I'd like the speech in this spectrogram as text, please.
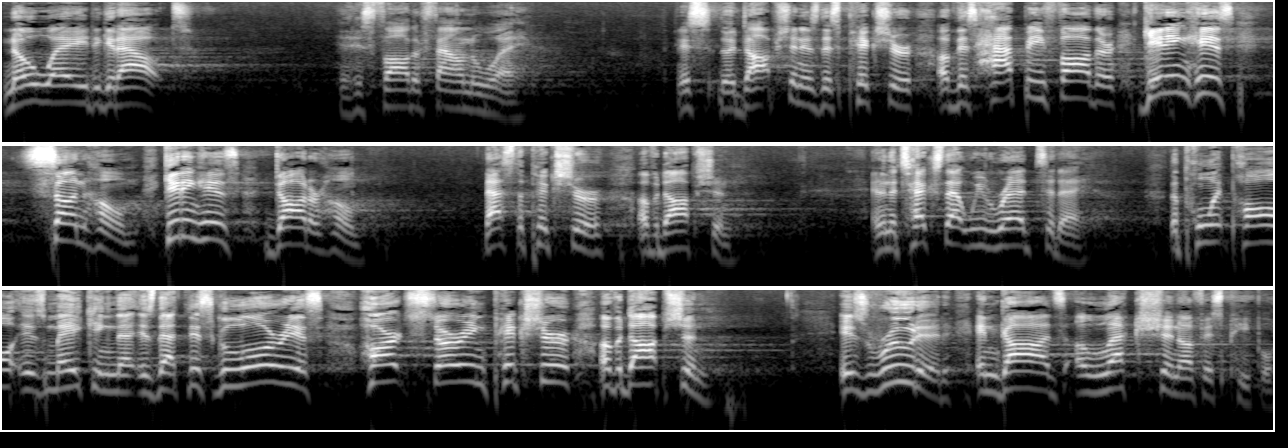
no way to get out. Yet his father found a way. This, the adoption is this picture of this happy father getting his son home, getting his daughter home. That's the picture of adoption. And in the text that we read today, the point Paul is making that is that this glorious, heart-stirring picture of adoption is rooted in God's election of his people.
